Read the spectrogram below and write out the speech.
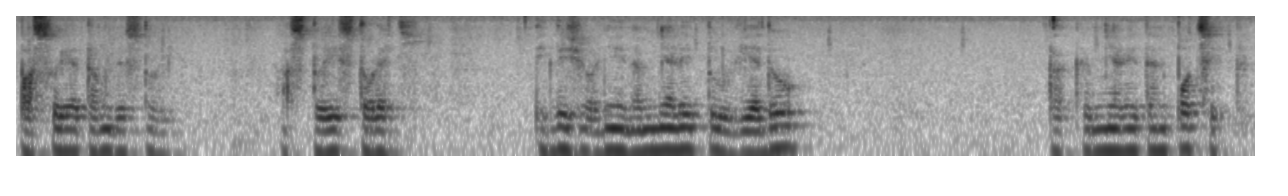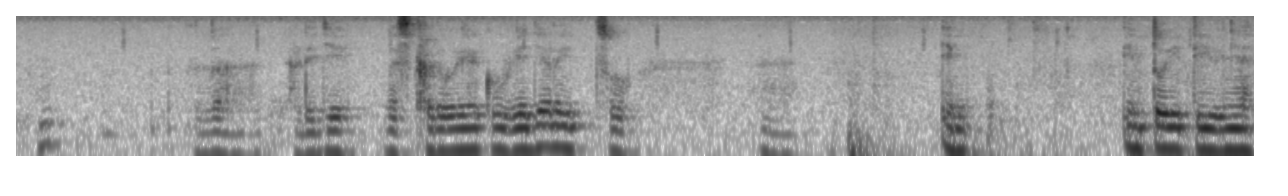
pasuje tam, kde stojí. A stojí století. I když oni neměli tu vědu, tak měli ten pocit. Hm? Lidi ve středověku věděli, co eh, in, intuitivně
